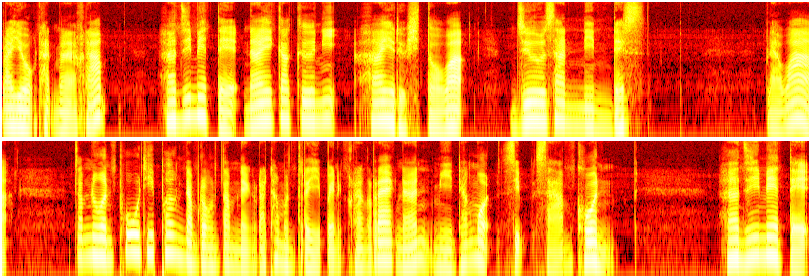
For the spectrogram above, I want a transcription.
ประโยคถัดมาครับ初めて内閣に入る人は13人ですแปลว่าจำนวนผู้ที่เพิ่งดำรงตำแหน่งรัฐมนตรีเป็นครั้งแรกนั้นมีทั้งหมด 13 คนฮาจิเมเตะ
